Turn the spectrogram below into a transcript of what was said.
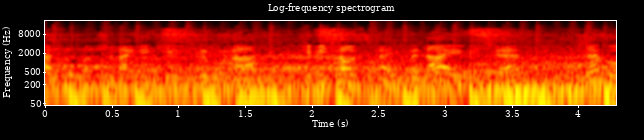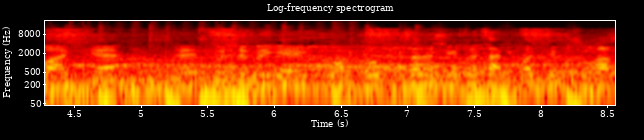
Ultrasów, a przynajmniej trybuna kibicowska i wydaje mi się, że właśnie e, słyszymy jej członków za naszymi plecami. Chodźcie, posłuchamy.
